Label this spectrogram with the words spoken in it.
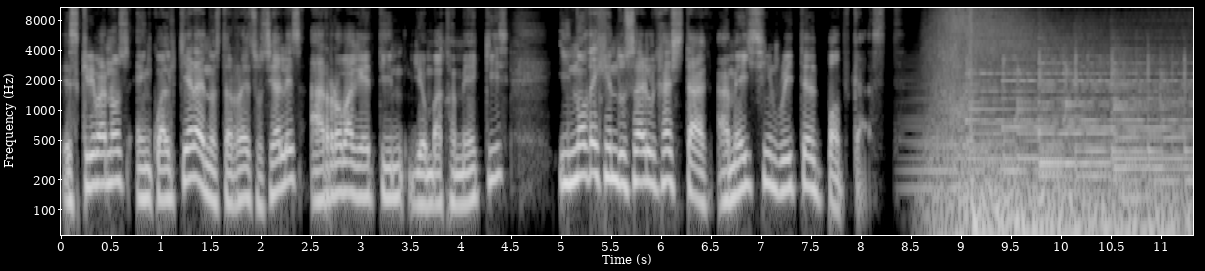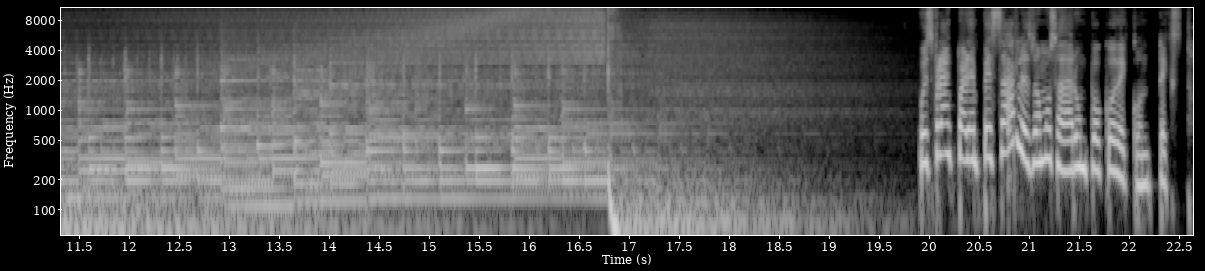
Escríbanos en cualquiera de nuestras redes sociales, arroba getting-mx, y no dejen de usar el hashtag Amazing Pues Frank, para empezar les vamos a dar un poco de contexto.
